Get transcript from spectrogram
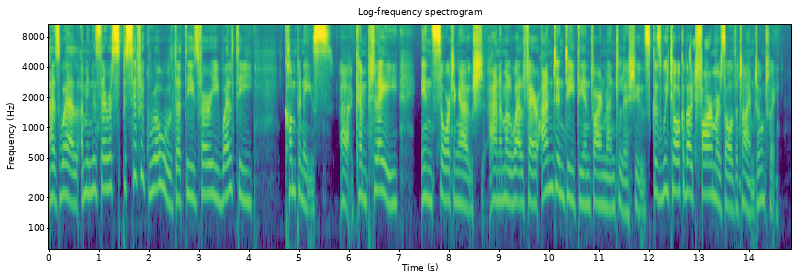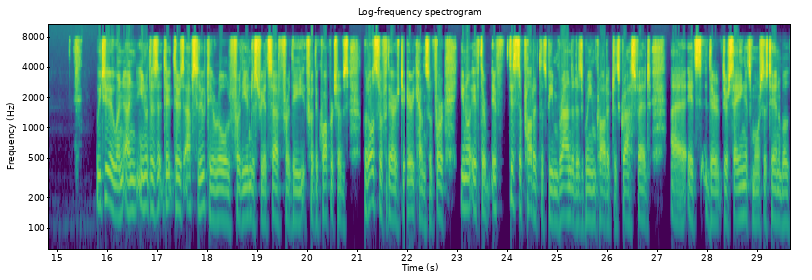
as well. I mean, is there a specific role that these very wealthy companies uh, can play in sorting out animal welfare and indeed the environmental issues? Because we talk about farmers all the time, don't we? We do, and and you know, there's a, there's absolutely a role for the industry itself, for the for the cooperatives, but also for the Irish Dairy Council. For you know, if they're if this is a product that's being branded as a green product, it's grass fed, uh, it's they're they're saying it's more sustainable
